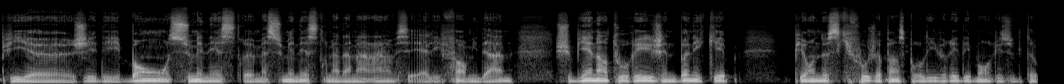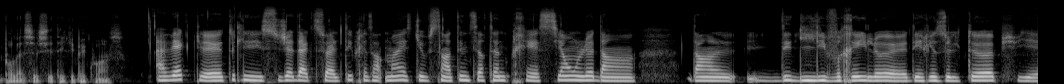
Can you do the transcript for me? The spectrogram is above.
Puis euh, j'ai des bons sous-ministres. Ma sous-ministre, Mme Arav, elle est formidable. Je suis bien entouré, j'ai une bonne équipe. Puis on a ce qu'il faut, je pense, pour livrer des bons résultats pour la société québécoise. Avec euh, tous les sujets d'actualité présentement, est-ce que vous sentez une certaine pression là, dans, dans livrer là, des résultats? Puis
